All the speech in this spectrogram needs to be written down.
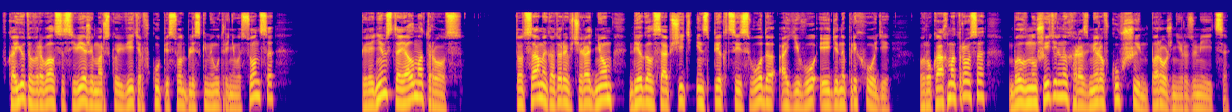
в каюту врывался свежий морской ветер в купе с отблесками утреннего солнца. Перед ним стоял матрос, тот самый, который вчера днем бегал сообщить инспекции свода о его Эгена приходе — в руках матроса был внушительных размеров кувшин, порожний, разумеется.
